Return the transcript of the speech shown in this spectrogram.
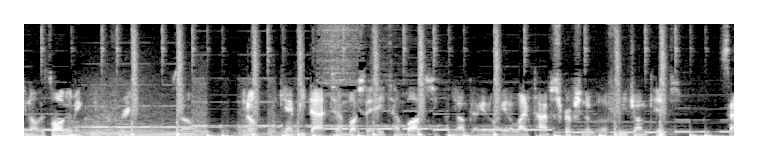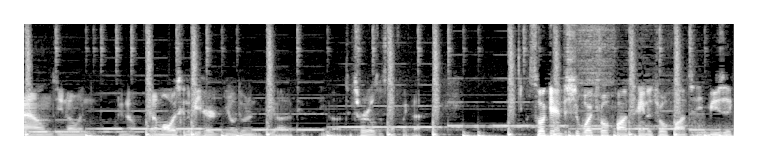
you know, it's all to be included for free. So you know, you can't beat that. Ten bucks. Say, hey, ten bucks. You know, I get a, I get a lifetime subscription of, of free drum kits sounds, you know, and you know, and I'm always to be here, you know, doing the, uh, the uh, tutorials and stuff like that. So again, this is your boy Dro Fontaine of Dro Fontaine Muzick.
